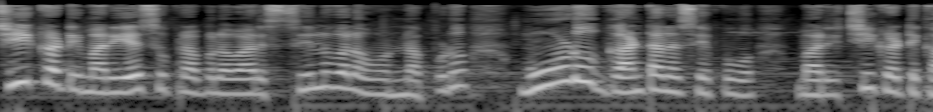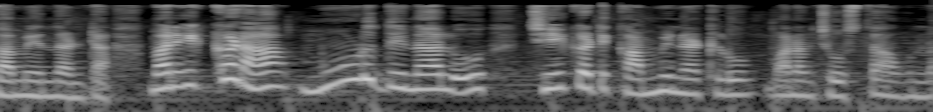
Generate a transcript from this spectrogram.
చీకటి మరి యేసు ప్రభుల వారి సిలువలో ఉన్నప్పుడు మూడు గంటల సేపు మరి చీకటి కమ్మిందంట. మరి ఇక్కడ మూడు దినాలు చీకటి కమ్మినట్లు మనం చూస్తా ఉన్నాం.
